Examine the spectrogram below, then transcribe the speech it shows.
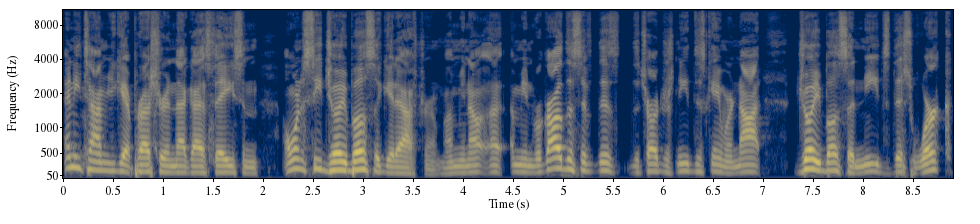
anytime you get pressure in that guy's face, and I want to see Joey Bosa get after him. I mean, I, I- mean, regardless if this the Chargers need this game or not, Joey Bosa needs this work.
